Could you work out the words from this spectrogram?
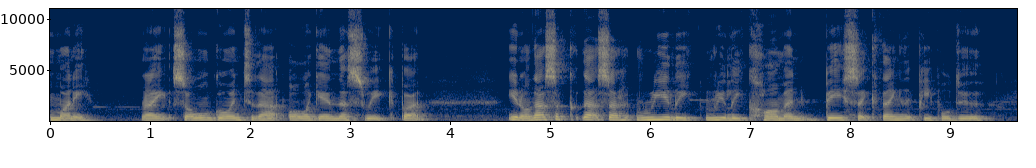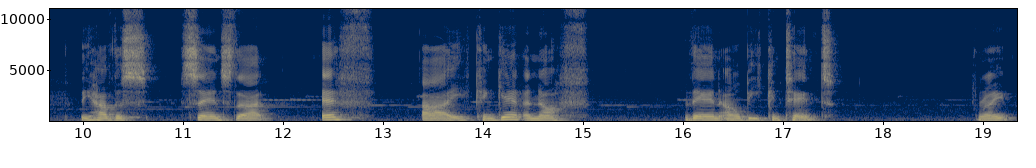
money, right? So I won't go into that all again this week, but you know that's a that's a really really common basic thing that people do. They have this sense that if I can get enough, then I'll be content. Right?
